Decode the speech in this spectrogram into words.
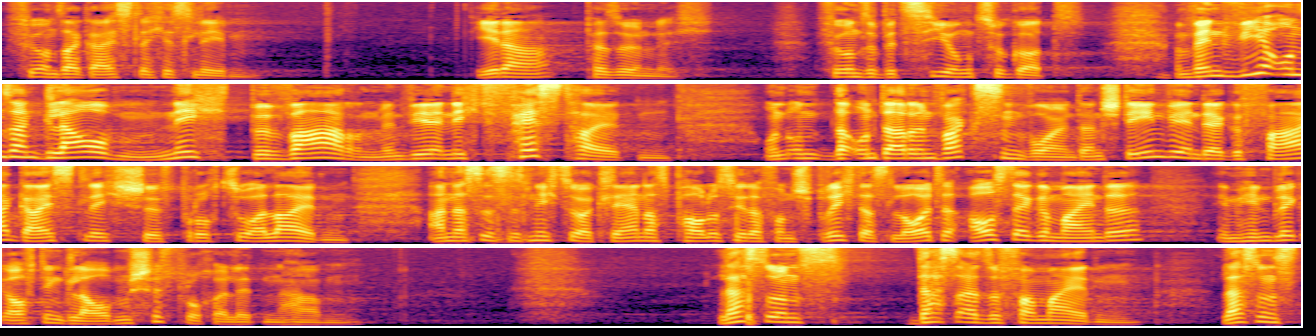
für unser geistliches Leben. Jeder persönlich. Für unsere Beziehung zu Gott. Und wenn wir unseren Glauben nicht bewahren, wenn wir nicht festhalten und, und, und darin wachsen wollen, dann stehen wir in der Gefahr, geistlich Schiffbruch zu erleiden. Anders ist es nicht zu erklären, dass Paulus hier davon spricht, dass Leute aus der Gemeinde im Hinblick auf den Glauben Schiffbruch erlitten haben. Lasst uns das also vermeiden. Lasst uns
